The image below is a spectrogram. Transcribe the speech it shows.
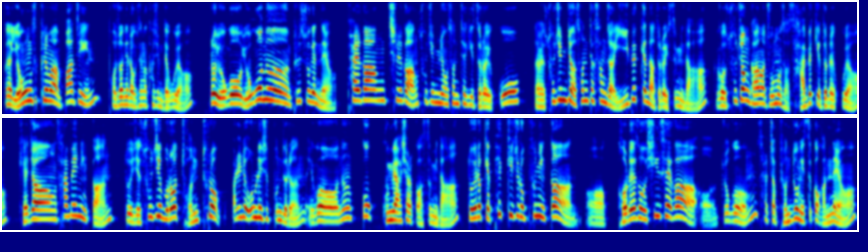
그냥 영웅 스킬만 빠진 버전이라고 생각하시면 되고요 그리고 요거 요거는 필수겠네요. 8강 7강 수집용 선택이 들어있고 그 다음에 수집용 선택 상자가 200개나 들어있습니다. 그리고 수정 강화 주문서 400개 들어있고요. 계정 3회니까 또 이제 수집으로 전투력 빨리 올리실 분들은 이거는 꼭 구매하셔야 할 것 같습니다. 또 이렇게 패키지로 푸니까 어, 거래소 시세가 어, 조금 살짝 변동이 있을 것 같네요.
